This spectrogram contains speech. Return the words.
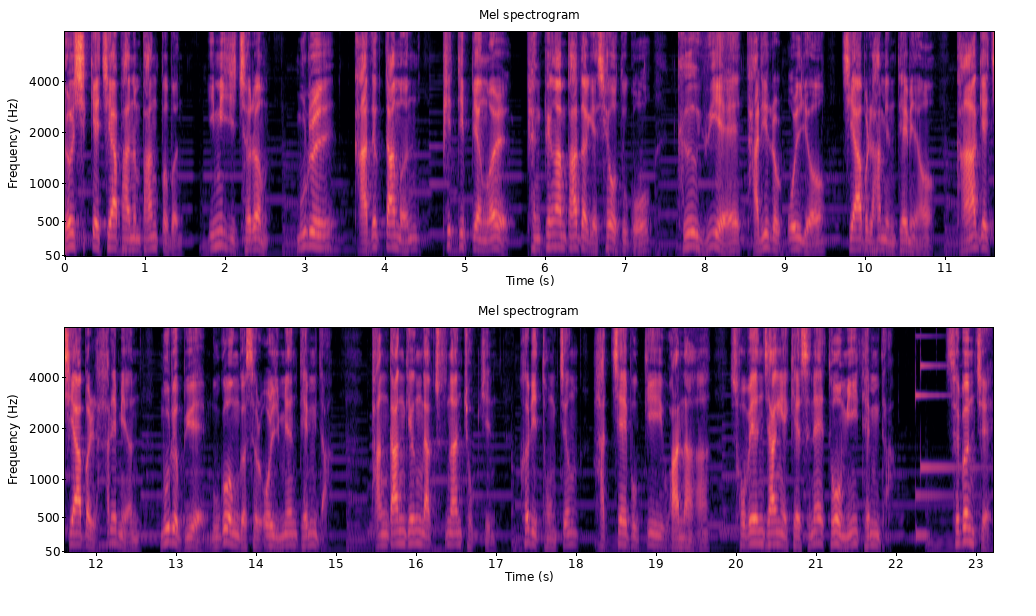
더 쉽게 지압하는 방법은 이미지처럼 물을 가득 담은 피티병을 평평한 바닥에 세워두고 그 위에 다리를 올려 지압을 하면 되며 강하게 지압을 하려면 무릎 위에 무거운 것을 올리면 됩니다. 방광경락 순환 촉진, 허리 통증, 하체 붓기 완화, 소변 장애 개선에 도움이 됩니다. 세 번째,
